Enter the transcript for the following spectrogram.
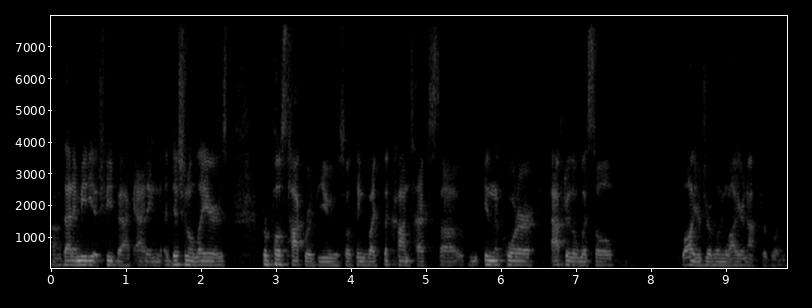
uh, that immediate feedback, adding additional layers for post hoc review. So things like the context uh, in the quarter, after the whistle, while you're dribbling, while you're not dribbling.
